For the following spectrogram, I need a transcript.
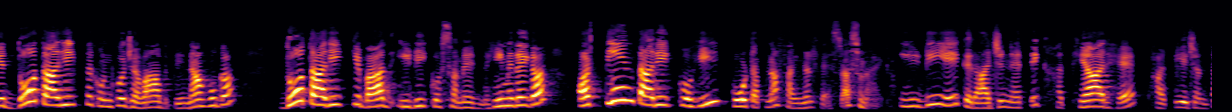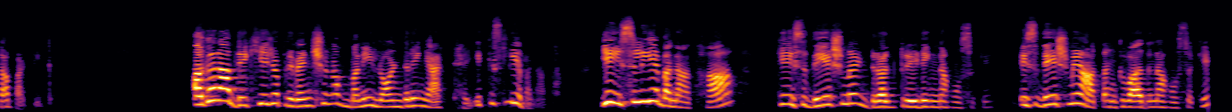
कि दो तारीख तक उनको जवाब देना होगा। दो तारीख के बाद ईडी को समय नहीं मिलेगा और तीन तारीख को ही कोर्ट अपना फाइनल फैसला सुनाएगा। ईडी एक राजनीतिक हथियार है, भारतीय जनता पार्टी का। अगर आप देखिए जो prevention of money laundering act है, ये किस लिए बना था? ये इसलिए बना था कि इस देश में ड्रग ट्रेडिंग ना हो सके, इस देश में आतंकवाद ना हो सके,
